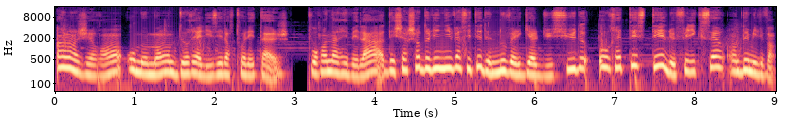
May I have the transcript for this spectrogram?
à l'ingérant au moment de réaliser leur toilettage. Pour en arriver là, des chercheurs de l'Université de Nouvelle-Galles du Sud auraient testé le Félixeur en 2020.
